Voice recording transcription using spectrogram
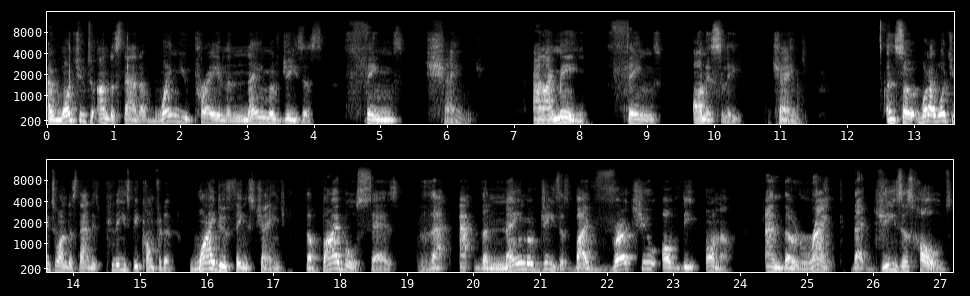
I want you to understand that when you pray in the name of Jesus, things change. And I mean, things honestly change. And so, what I want you to understand is please be confident. Why do things change? The Bible says that at the name of Jesus, by virtue of the honor and the rank that Jesus holds,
